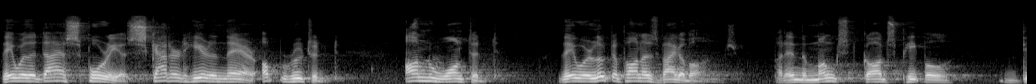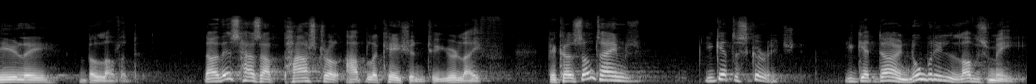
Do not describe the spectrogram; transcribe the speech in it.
They were the diaspora, scattered here and there, uprooted, unwanted. They were looked upon as vagabonds, but in the amongst God's people, dearly beloved. Now, this has a pastoral application to your life because sometimes you get discouraged, you get down. Nobody loves me,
